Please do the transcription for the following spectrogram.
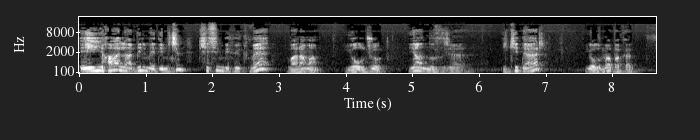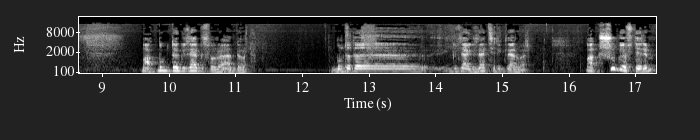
E'yi hala bilmediğim için kesin bir hükme varamam. Yolcu. Yalnızca iki der yoluma bakarım. Bak bu da güzel bir soru ha 4. Burada da güzel güzel trikler var. Bak şu gösterim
